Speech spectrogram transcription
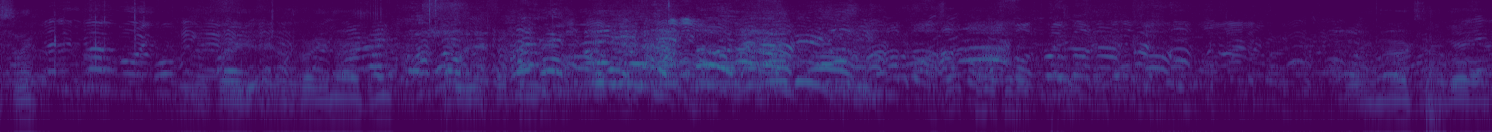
honestly. It was very, it was very marginal. Very marginal goal.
